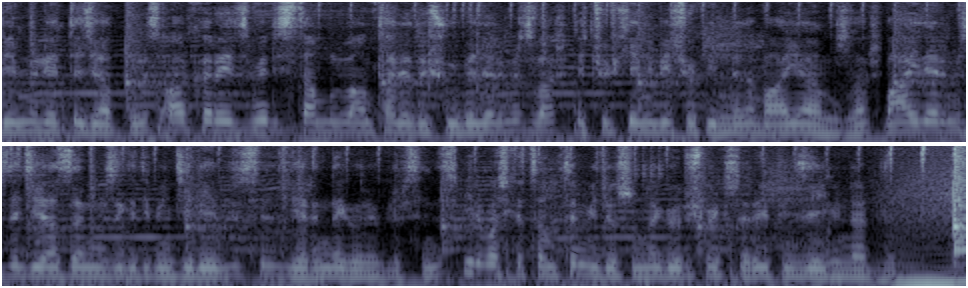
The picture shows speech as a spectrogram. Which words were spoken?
Memnuniyetle cevaplarız. Ankara, İzmir, İstanbul ve Antalya'da şubelerimiz var ve Türkiye'nin birçok ilinde de bayi ağımız var. Bayilerimizde cihazlarımızı gidip inceleyebilirsiniz, yerinde görebilirsiniz. Bir başka tanıtım videosunda görüşmek üzere. Hepinize iyi günler dilerim.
